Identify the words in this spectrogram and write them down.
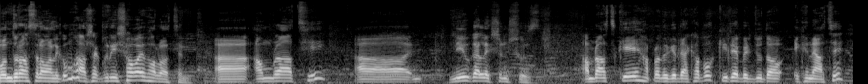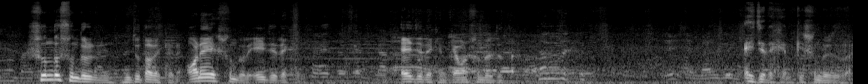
বন্ধুরা, আসসালামু আলাইকুম। আশা করি সবাই ভালো আছেন। আমরা আছি নিউ কালেকশন শুজ আমরা আজকে আপনাদেরকে দেখাবো কী টাইপের জুতা এখানে আছে। সুন্দর সুন্দর জুতা দেখেন। অনেক সুন্দর। এই যে দেখেন। এই যে দেখেন কেমন সুন্দর জুতা। এই যে দেখেন কি সুন্দর জুতা।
